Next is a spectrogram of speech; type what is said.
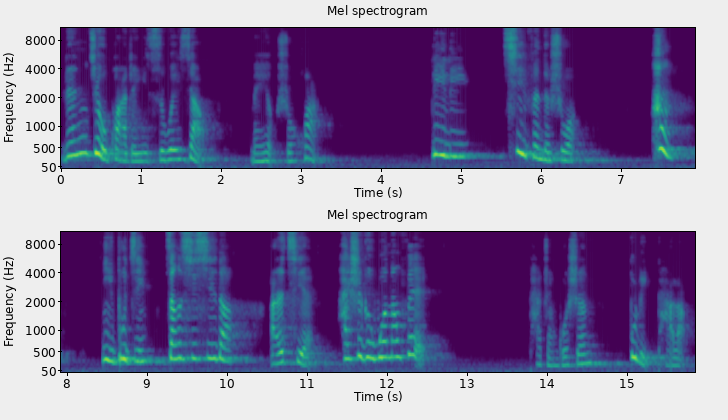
仍旧挂着一丝微笑，没有说话。丽丽气愤地说：“！”你不仅脏兮兮的，而且还是个窝囊废。他转过身，不理他了。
